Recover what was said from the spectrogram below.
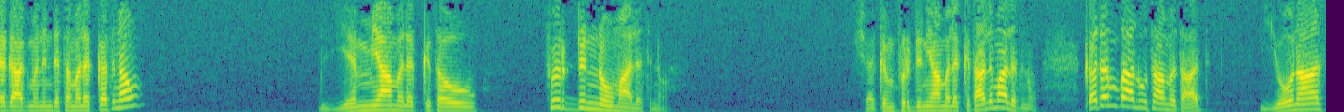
ደጋግመን እንደ ተመለከት ነው የሚያመለክተው ፍርድን ነው ማለት ነው። ሸክም ፍርድን ያመለክታል ማለት ነው። ቀደም ባሉት ዓመታት ዮናስ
